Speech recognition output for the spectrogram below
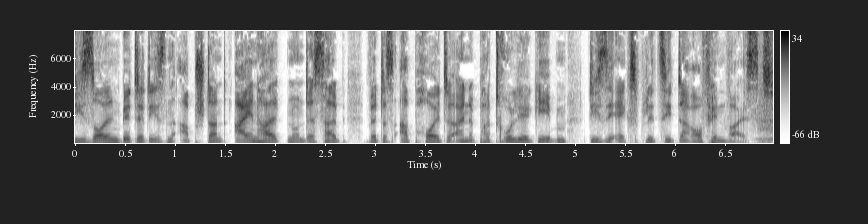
die sollen bitte bitte diesen Abstand einhalten und deshalb wird es ab heute eine Patrouille geben, die sie explizit darauf hinweist.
